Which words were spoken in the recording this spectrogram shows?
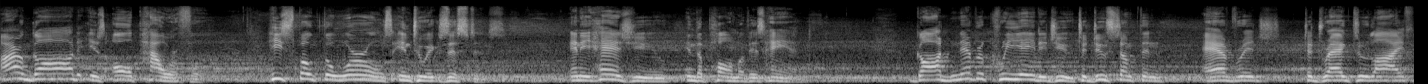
our God is all powerful. He spoke the worlds into existence, and He has you in the palm of His hand. God never created you to do something average, to drag through life,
